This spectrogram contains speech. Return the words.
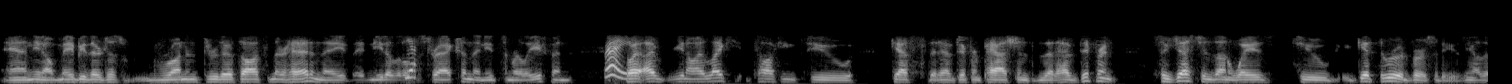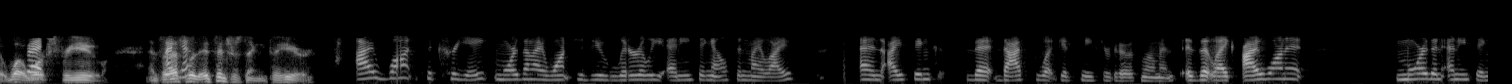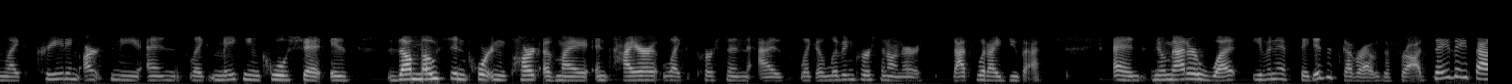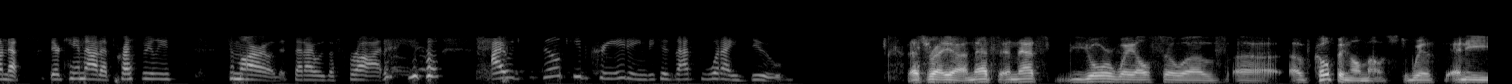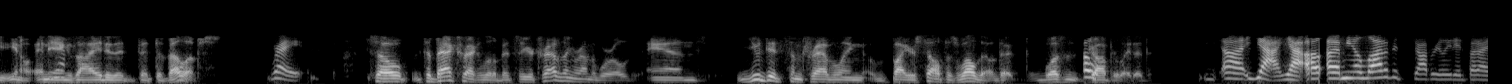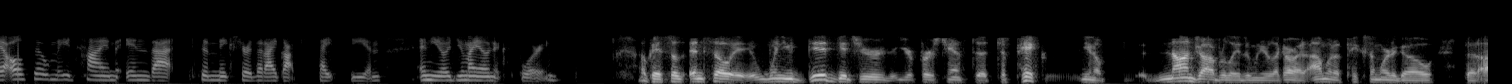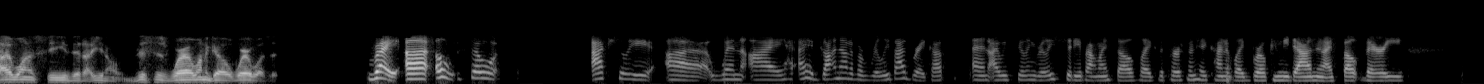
and you know maybe they're just running through their thoughts in their head and they they need a little Yeah. distraction, they need some relief, and Right. so I, I you know I like talking to guests that have different passions that have different suggestions on ways to get through adversities. You know that what Right. works for you, and so that's what it's interesting to hear. I want to create more than I want to do literally anything else in my life. And I think that that's what gets me through those moments is that like I want it more than anything like creating art to me and like making cool shit is the most important part of my entire like person as like a living person on earth. That's what I do best. And no matter what, even if they did discover I was a fraud, say they found out there came out a press release tomorrow that said I was a fraud, you know, I would still keep creating because that's what I do. That's right, yeah, and that's and that's your way also of uh of coping almost with any you know any Yeah. anxiety that that develops. Right. So to backtrack a little bit, so you're traveling around the world and you did some traveling by yourself as well though that wasn't Oh. job related. Uh yeah, yeah. I, I mean a lot of it's job related, but I also made time in that to make sure that I got to sightsee and and you know do my own exploring. Okay, so and so uh, when you did get your your first chance to to pick, you know, non-job related, when you're like, all right, I'm going to pick somewhere to go that I want to see, that I, you know, this is where I want to go. Where was it? Right. Uh oh, so actually uh when I I had gotten out of a really bad breakup and I was feeling really shitty about myself, like the person had kind of like broken me down and I felt very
